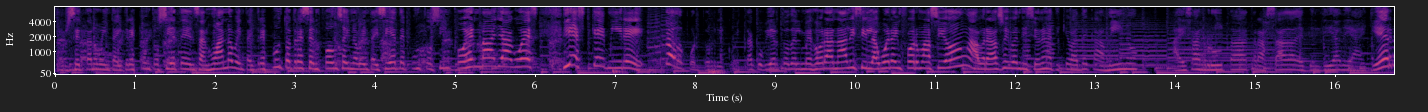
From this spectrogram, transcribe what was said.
por Z93.7 en San Juan, 93.3 en Ponce y 97.5 en Mayagüez. Y es que mire, todo Puerto Rico está cubierto del mejor análisis, la buena información. Abrazo y bendiciones a ti que vas de camino a esa ruta trazada desde el día de ayer.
